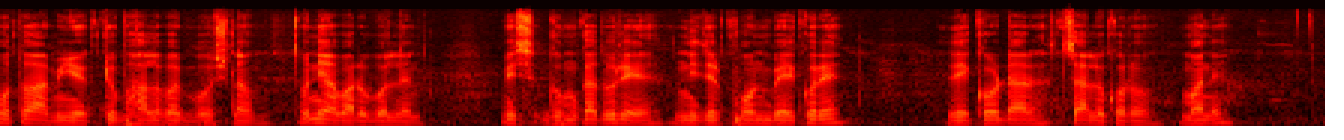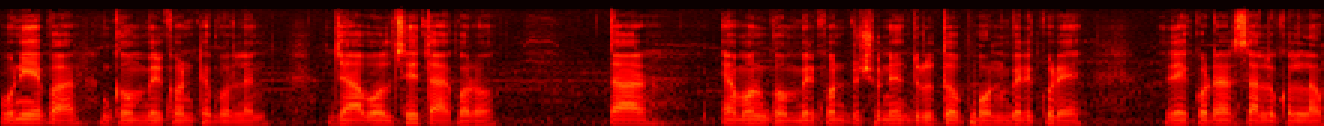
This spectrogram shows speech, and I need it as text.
মতো আমিও একটু ভালোভাবে বসলাম। উনি আবারও বললেন মিস ঘুমকাতুরে নিজের ফোন বের করে রেকর্ডার চালু করো। মানে উনি এবার গম্ভীর কণ্ঠে বললেন, যা বলছি তা করো। তার এমন গম্ভীর কণ্ঠ শুনে দ্রুত ফোন বের করে রেকর্ডার চালু করলাম।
